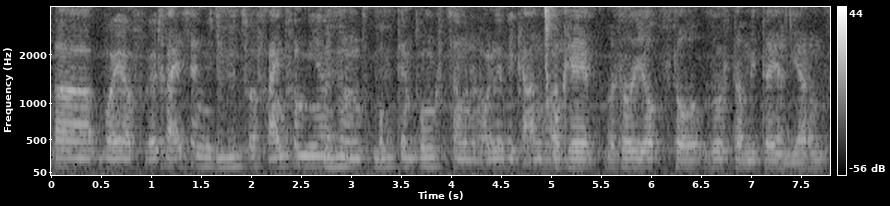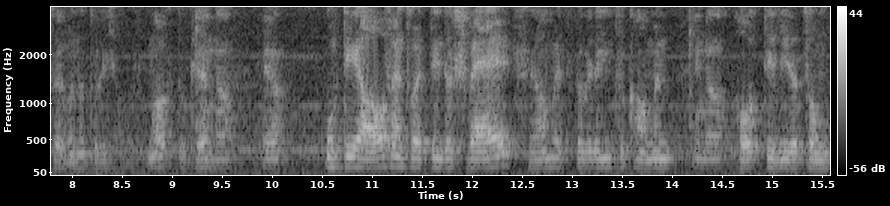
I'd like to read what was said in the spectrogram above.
äh, war ich auf Weltreise mit mhm. zwei Freunden von mir mhm. und mhm. ab dem Punkt sind wir dann alle vegan geworden. Okay, also ihr habt da, so hast da mit der Ernährung selber natürlich ausgemacht, okay? Genau, ja. Und der Aufenthalt in der Schweiz, ja, um jetzt da wieder hinzukommen, genau. hat die wieder zum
